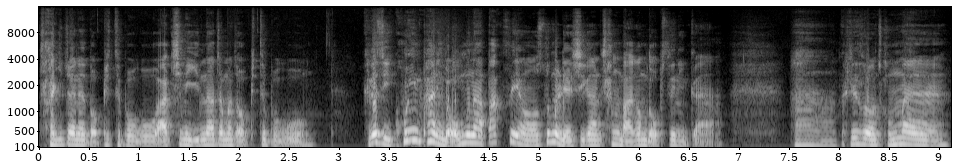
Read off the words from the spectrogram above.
자기 전에도 업비트 보고 아침에 일어나자마자 업비트 보고 그래서 이 코인판이 너무나 빡세요. 24시간 장 마감도 없으니까. 아, 그래서 정말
